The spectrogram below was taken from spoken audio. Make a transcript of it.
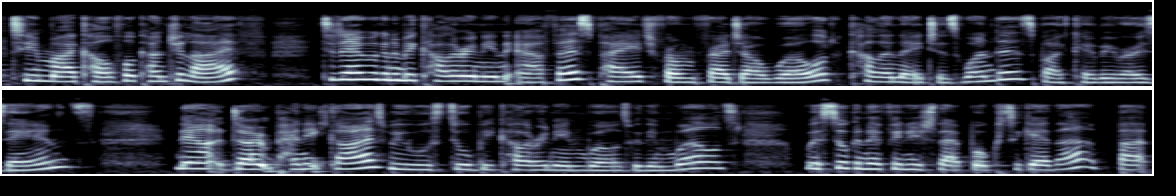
back to My Colourful Country Life. Today we're going to be colouring in our first page from Fragile World, Colour Nature's Wonders by Kerby Rosanes. Now, don't panic, guys, we will still be colouring in Worlds Within Worlds. We're still going to finish that book together, but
